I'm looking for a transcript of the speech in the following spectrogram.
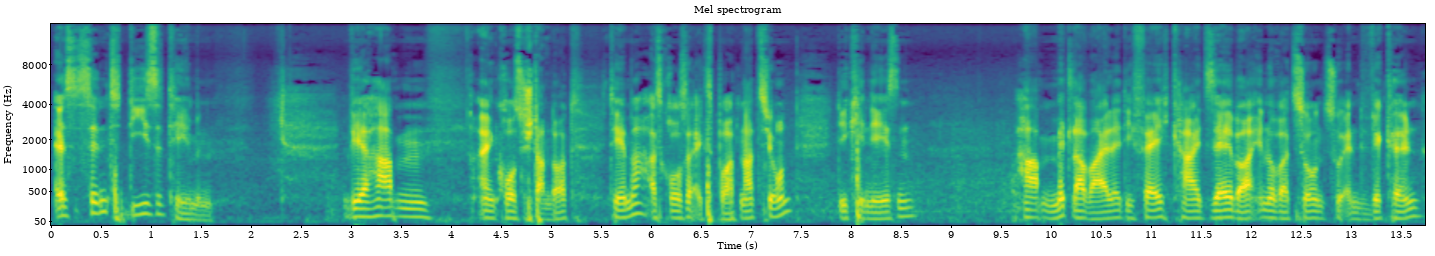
es sind diese Themen. Wir haben ein großes Standort Thema als große Exportnation. Die Chinesen haben mittlerweile die Fähigkeit, selber Innovationen zu entwickeln,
